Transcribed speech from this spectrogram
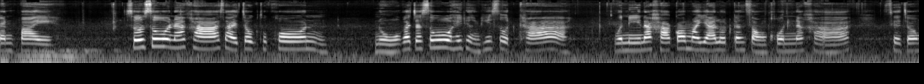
กันไป สู้ๆนะคะ สายจกทุกคน หนูก็จะสู้ให้ถึงที่สุดค่ะ วันนี้นะคะก็มาย้ายรถกันสองคนนะคะ เสียจอม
